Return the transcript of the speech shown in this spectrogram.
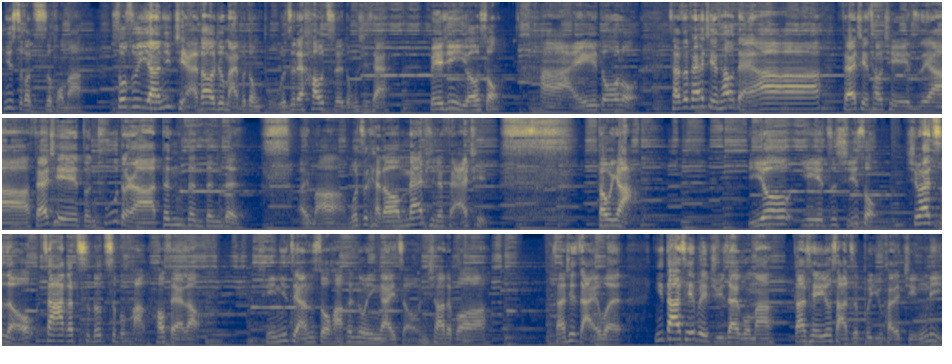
你是个吃货吗？说出一样你见到就迈不动步子的好吃的东西噻。北京又有说太多了，啥子番茄炒蛋啊，番茄炒茄子呀，番茄炖土豆啊，等等等等。哎妈，我只看到满屏的番茄，倒牙。亦有叶子西说。喜欢吃肉，咋个吃都吃不胖，好烦恼。听你这样子说话，很容易挨揍，你晓得不？上去再问，你打车被拒载过吗？打车有啥子不愉快的经历？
